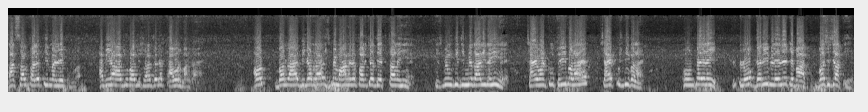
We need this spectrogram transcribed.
सात साल पहले तीन महले की हुआ। अब यहाँ आजू बाजू हर जगह टावर बन रहा है। और बन रहा है, बिगड़ रहा है, इसमें महानगर पालिका देखता नहीं है। इसमें उनकी ज़िम्मेदारी नहीं है। चाहे वन टू थ्री बनाए चाहे कुछ भी बनाए फ़ोन पे नहीं। लोग गरीब लेने के बाद बच जाती है।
